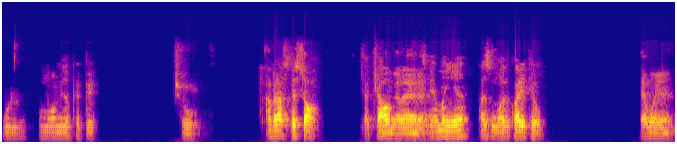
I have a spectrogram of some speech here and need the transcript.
o, o nome do app. Show. Abraço, pessoal. Tchau, tchau. Bom, galera. Até amanhã, às 9h41. Até amanhã.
